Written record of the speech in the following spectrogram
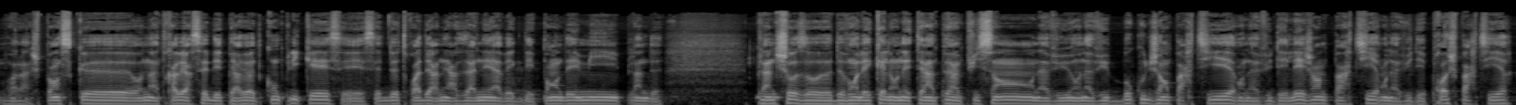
Voilà, je pense que on a traversé des périodes compliquées ces, ces deux trois dernières années avec des pandémies, plein de plein de choses euh, devant lesquelles on était un peu impuissant. On a vu on a vu beaucoup de gens partir, on a vu des légendes partir, on a vu des proches partir.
